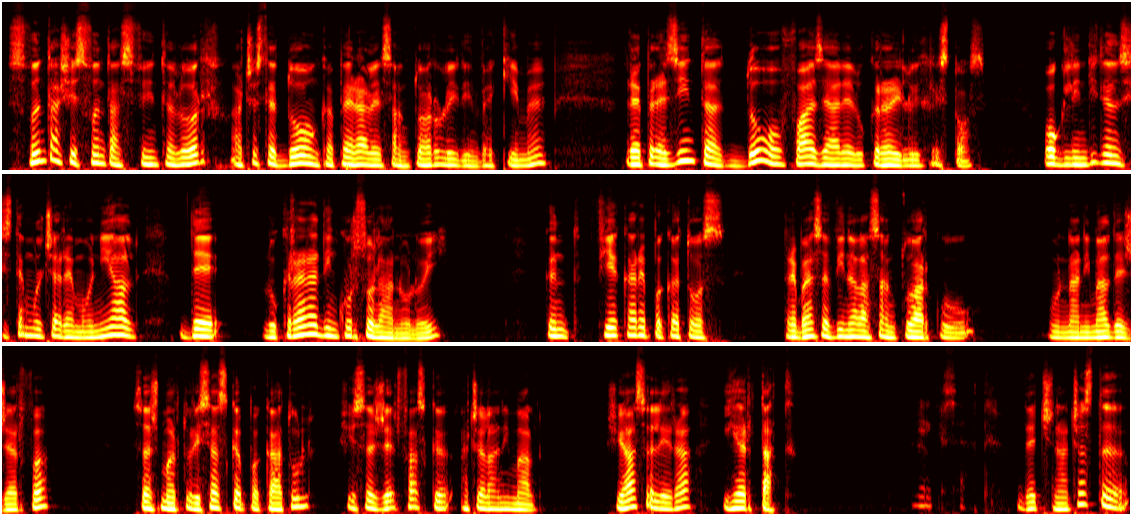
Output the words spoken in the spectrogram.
Sfânta și Sfânta Sfintelor, aceste două încăperi ale sanctuarului din vechime, reprezintă două faze ale lucrării lui Hristos, oglindite în sistemul ceremonial de lucrarea din cursul anului, când fiecare păcătos trebuia să vină la sanctuar cu un animal de jerfă, să-și mărturisească păcatul și să jertfească acel animal și astfel era iertat. Exact. Deci în această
